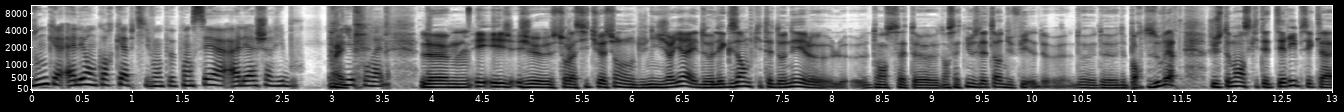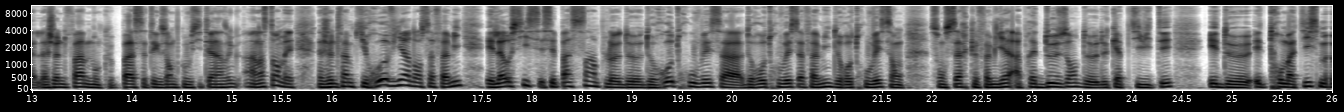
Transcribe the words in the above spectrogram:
Donc, elle est encore captive. On peut penser à Léa Charibou prier pour elle. Le, et, je, sur la situation du Nigeria et de l'exemple qui était donné le, dans, cette, dans cette newsletter du, de, de, Portes Ouvertes, justement, ce qui était terrible, c'est que la, jeune femme, donc pas cet exemple que vous citez à l'instant, mais la jeune femme qui revient dans sa famille, et là aussi, c'est pas simple de, retrouver sa, de retrouver sa famille, de retrouver son, son cercle familial après deux ans de, captivité et de, et de traumatisme.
